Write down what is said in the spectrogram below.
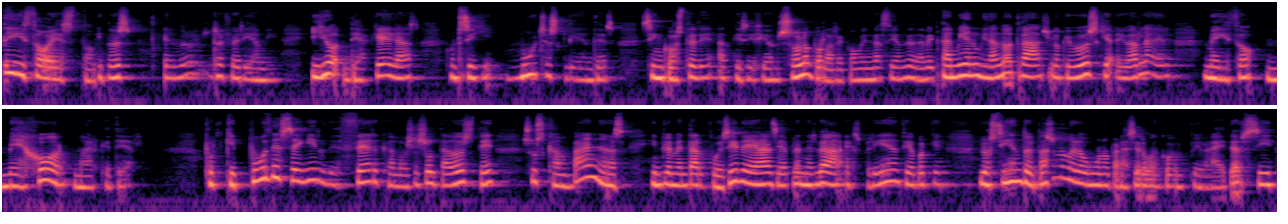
te hizo esto? Entonces, él me lo refería a mí. Y yo de aquellas conseguí muchos clientes sin coste de adquisición, solo por la recomendación de David. También mirando atrás, lo que veo es que ayudarle a él me hizo mejor marketer porque pude seguir de cerca los resultados de sus campañas, implementar pues ideas y aprender de la experiencia, porque lo siento, el paso número uno para ser buen copywriter sí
